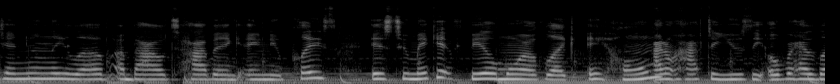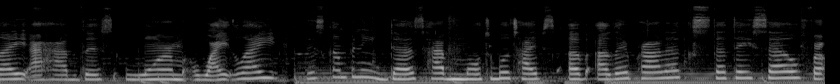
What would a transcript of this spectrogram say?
Genuinely love about having a new place is to make it feel more of like a home. I don't have to use the overhead light. I have this warm white light. This company does have multiple types of other products that they sell for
